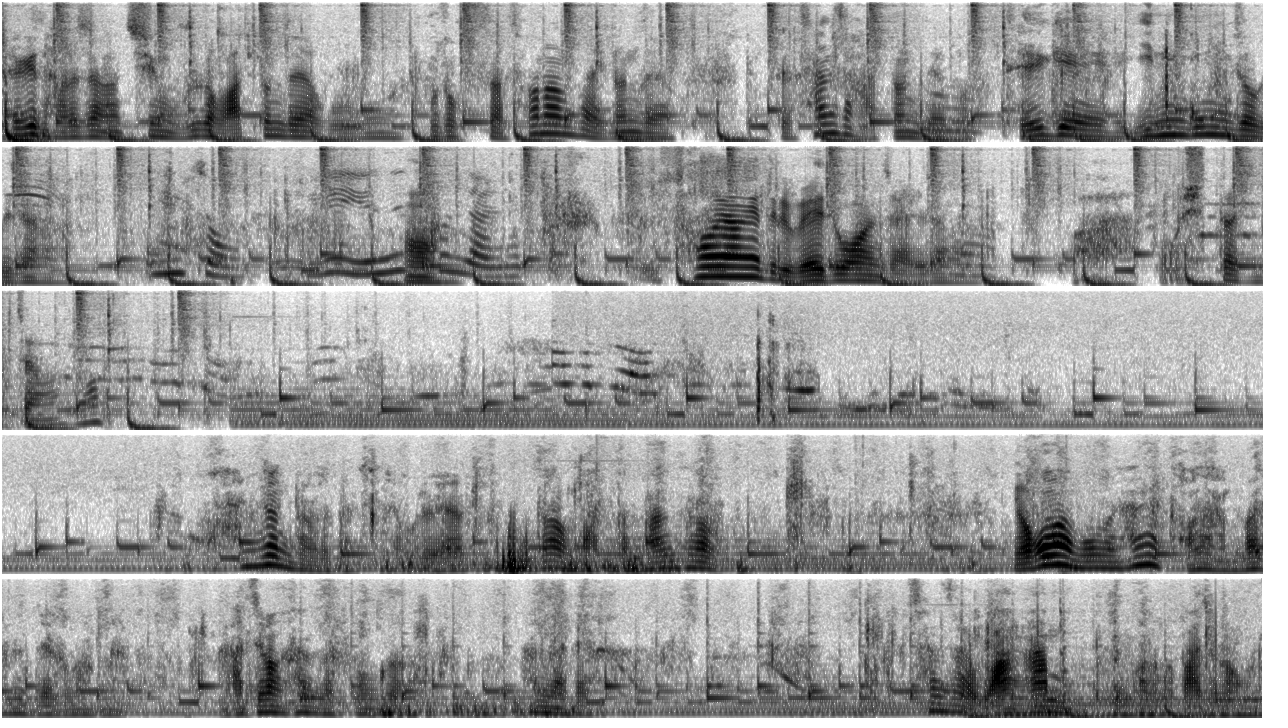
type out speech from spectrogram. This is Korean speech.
되게 다르잖아. 지금 우리가 왔던 데하고 부석사, 서남사 이런 데그 산사 갔던 데하고 되게 인공적이잖아. 엄청. 이게 유니콘인지 알겠다. 서양 애들이 왜 좋아하는지 알잖아. 와 멋있다 진짜. 어? 완전 다르다 진짜 우리 사람 봤던 산사. 이거만 보면 산사 더는 안 받는데 이거만 마지막 산사 본거 하나래. 산사 왕함 보고 가는 거 마지막으로.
